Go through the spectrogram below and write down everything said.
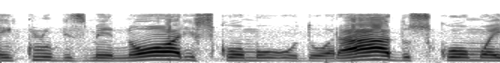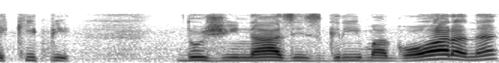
em clubes menores como o Dourados, como a equipe do ginásio esgrima agora, né?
